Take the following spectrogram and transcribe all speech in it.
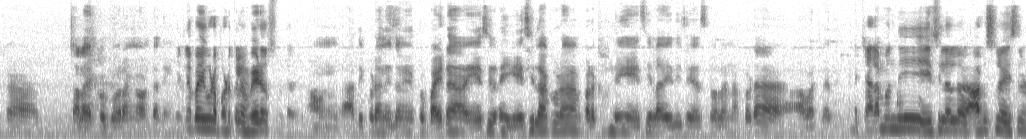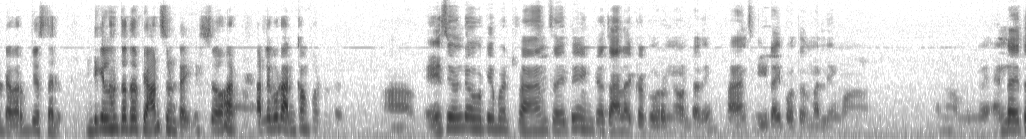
ఇంకా చాలా ఎక్కువ ఘోరంగా ఉంటుంది. ఇట్లపై కూడా పడుకోలేం వేడి వస్తుంటది. అవును అది కూడా నిజమే. ఇప్పుడు బయట ఏసీ ఏసీలో కూడా పడుకొని ఏసీలో ఇది చేసుకోవాలన్నా కూడా అవ్వట్లేదు. అంటే చాలా మంది ఏసీలలో ఆఫీస్లో ఏసీలు ఉంటాయి వర్క్ చేస్తారు. ఇంటికి వెళ్ళిన తర్వాత ఫ్యాన్స్ ఉంటాయి. సో అట్లా కూడా అన్కంఫర్ట్ ఏసీ ఉంటే ఓకే బట్ ఫ్యాన్స్ అయితే ఇంకా చాలా ఎక్కువ ఘోరంగా ఉంటుంది. ఫ్యాన్స్ హీట్ అయిపోతుంది మళ్ళీ. మా ఎండ అయితే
